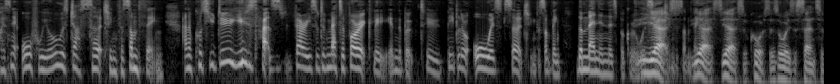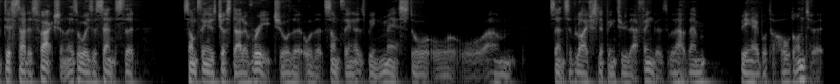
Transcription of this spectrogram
oh, isn't it awful? You're always just searching for something. And of course, you do use that very sort of metaphorically in the book too. People are always searching for something. The men in this book are always yes, searching for something. Yes, yes, of course. There's always a sense of dissatisfaction. There's always a sense that something is just out of reach or that, or that something has been missed or, or, or um, sense of life slipping through their fingers without them being able to hold on to it.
